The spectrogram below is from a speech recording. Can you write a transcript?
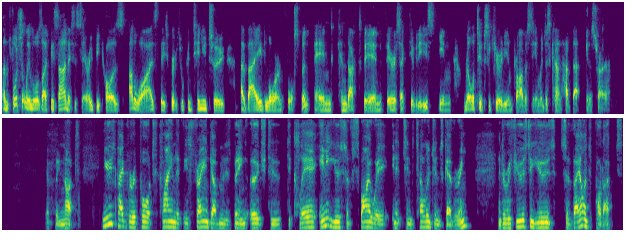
Unfortunately, laws like this are necessary because otherwise these groups will continue to evade law enforcement and conduct their nefarious activities in relative security and privacy. And we just can't have that in Australia. Definitely not. Newspaper reports claim that the Australian government is being urged to declare any use of spyware in its intelligence gathering and to refuse to use surveillance products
